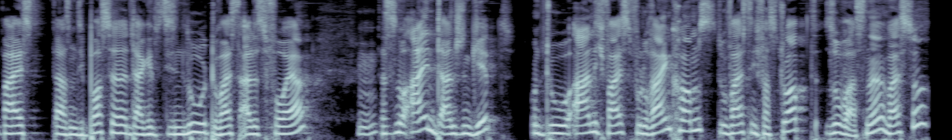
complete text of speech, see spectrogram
weißt, da sind die Bosse, da gibt's diesen Loot, du weißt alles vorher, Mhm. dass es nur einen Dungeon gibt und du A nicht weißt, wo du reinkommst, du weißt nicht, was droppt, sowas, ne? Weißt du?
